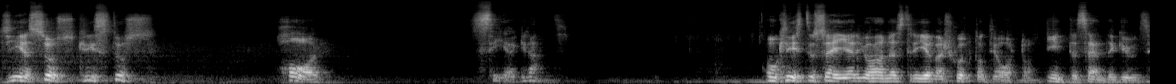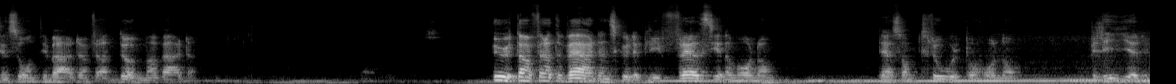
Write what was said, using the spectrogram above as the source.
Jesus Kristus har segrat. Och Kristus säger Johannes 3, vers 17-18. Inte sände Gud sin son till världen för att döma världen. Utan för att världen skulle bli frälst genom honom. Den som tror på honom blir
